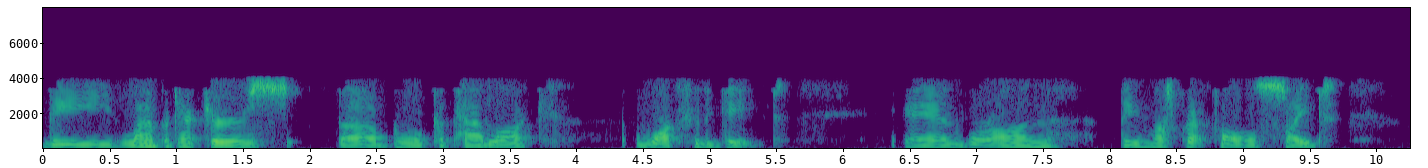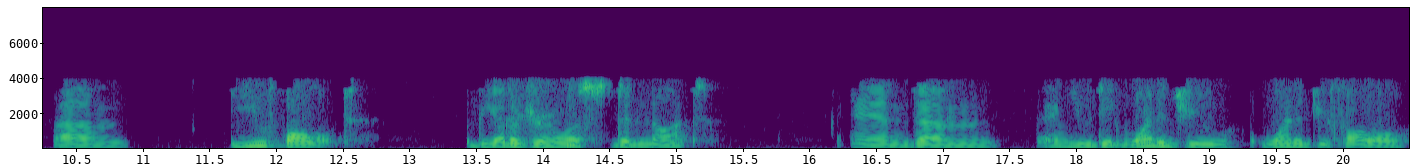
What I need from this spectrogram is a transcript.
The land protectors uh, broke a padlock, walked through the gate, and were on the Muskrat Falls site um, you followed. The other journalists did not, and um, and you did. Why did you Why did you follow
